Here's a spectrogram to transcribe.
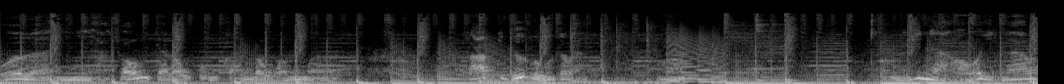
của hàng, xóm cà lâu cũng khoảng đâu khoảng à, tám cái thước luôn các bạn. Ừ. Những cái nhà họ ở Việt Nam á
